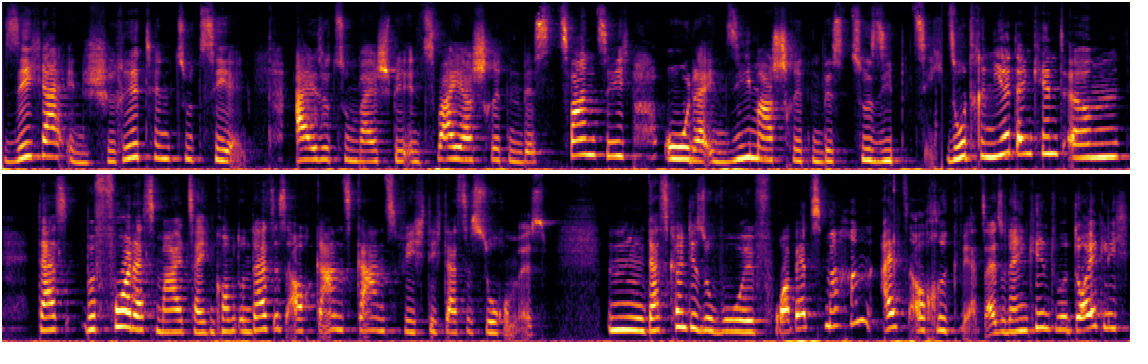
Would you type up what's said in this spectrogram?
sicher in Schritten zu zählen. Also zum Beispiel in Zweier-Schritten bis 20 oder in Siemer-Schritten bis zu 70. So trainiert dein Kind ähm, das, bevor das Malzeichen kommt. Und das ist auch ganz, ganz wichtig, dass es so rum ist. Mm, das könnt ihr sowohl vorwärts machen als auch rückwärts. Also dein Kind wird deutlich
